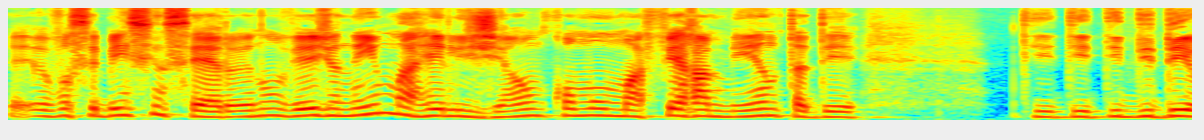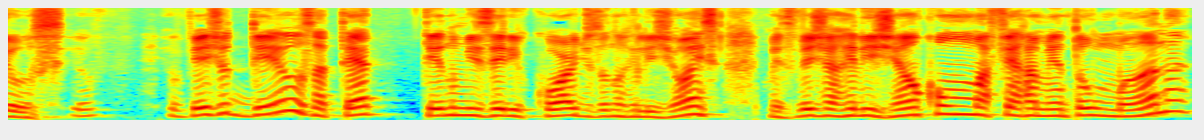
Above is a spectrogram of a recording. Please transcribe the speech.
eu vou ser bem sincero, eu não vejo nenhuma religião como uma ferramenta de, de, de, de Deus. Eu, eu vejo Deus até tendo misericórdia usando religiões, mas vejo a religião como uma ferramenta humana,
